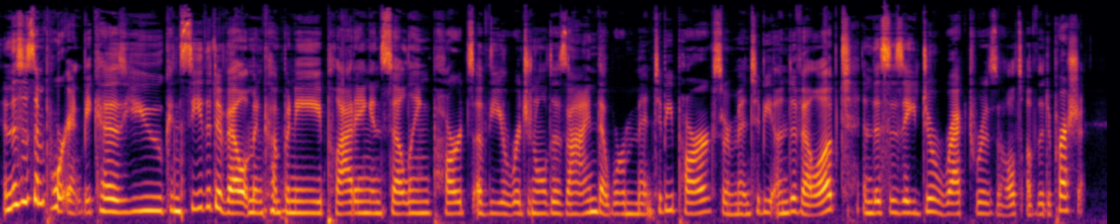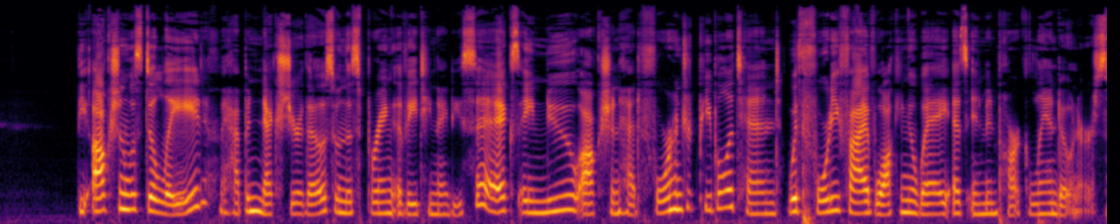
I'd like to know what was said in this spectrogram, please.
And this is important because you can see the development company platting and selling parts of the original design that were meant to be parks or meant to be undeveloped, and this is a direct result of the Depression. The auction was delayed. It happened next year, though. So, in the spring of 1896, a new auction had 400 people attend, with 45 walking away as Inman Park landowners.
